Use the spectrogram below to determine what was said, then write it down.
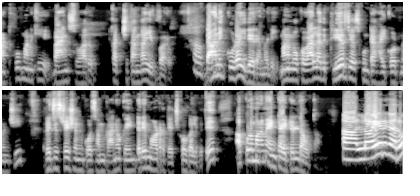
మటుకు మనకి బ్యాంక్స్ వారు ఖచ్చితంగా ఇవ్వరు. దానికి కూడా ఇదే రెమెడీ మనం ఒకవేళ అది క్లియర్ చేసుకుంటే హైకోర్టు నుంచి రిజిస్ట్రేషన్ కోసం కానీ ఒక ఇంటరిమ్ ఆర్డర్ తెచ్చుకోగలిగితే అప్పుడు మనం ఎంటైటిల్డ్ అవుతాం. లాయర్ గారు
